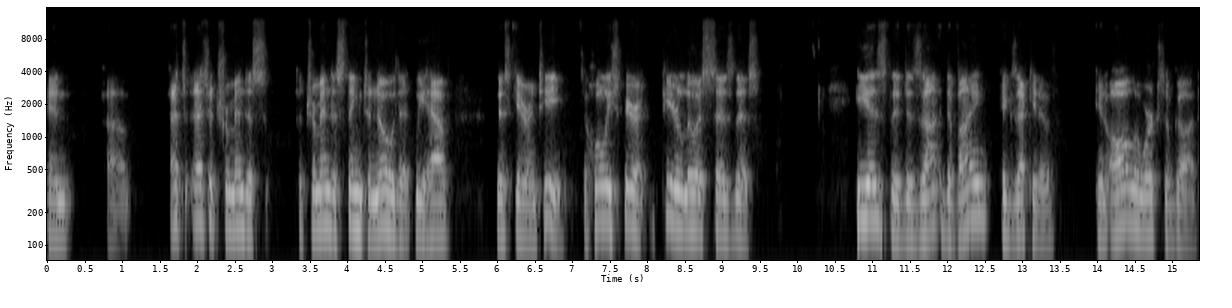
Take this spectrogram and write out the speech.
And uh, that's, that's a tremendous a tremendous thing to know that we have this guarantee. The Holy Spirit, Peter Lewis says this He is the divine executive in all the works of God.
